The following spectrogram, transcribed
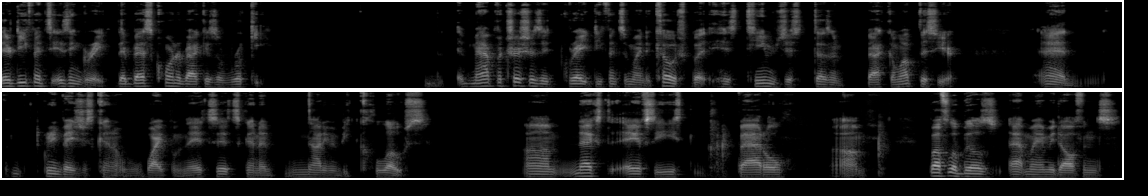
Their defense isn't great. Their best cornerback is a rookie. Matt Patricia is a great defensive minded coach, but his team just doesn't back him up this year. And Green Bay's just gonna wipe them. It's it's gonna not even be close. Um, next AFC East battle. Um, Buffalo Bills at Miami Dolphins.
